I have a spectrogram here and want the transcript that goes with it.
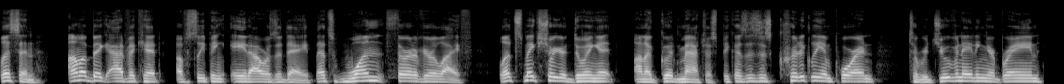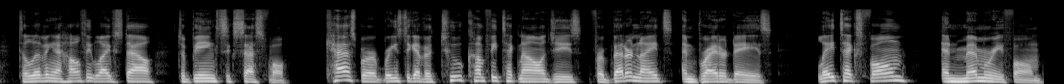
Listen, I'm a big advocate of sleeping eight hours a day. That's one third of your life. Let's make sure you're doing it on a good mattress because this is critically important to rejuvenating your brain, to living a healthy lifestyle, to being successful. Casper brings together two comfy technologies for better nights and brighter days latex foam and memory foam.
